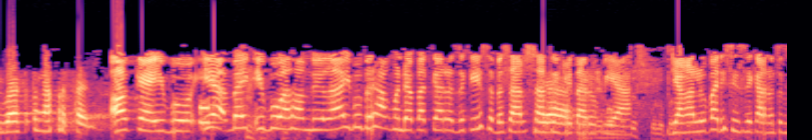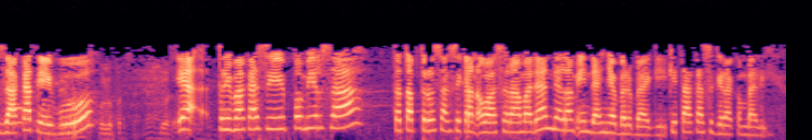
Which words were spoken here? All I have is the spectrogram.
Dua setengah persen. Oke Ibu, iya baik Ibu, Alhamdulillah Ibu berhak mendapatkan rezeki sebesar satu Ya. juta rupiah. Minimum itu 10%. Jangan lupa disisihkan untuk zakat ya Ibu. 10%. Ya, terima kasih pemirsa. Tetap terus saksikan Oase Ramadan dalam indahnya berbagi. Kita akan segera kembali.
